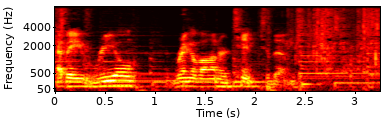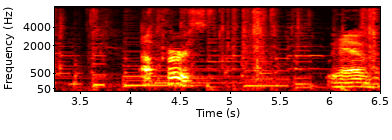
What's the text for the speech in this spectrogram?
have a real Ring of Honor tint to them. Up first, we have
